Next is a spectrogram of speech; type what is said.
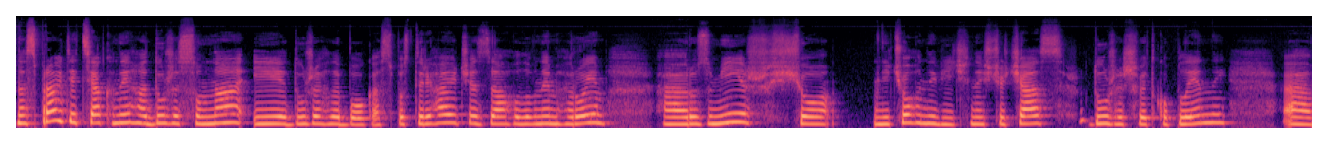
Насправді ця книга дуже сумна і дуже глибока. Спостерігаючи за головним героєм, е, розумієш, що нічого не вічне, що час дуже швидкоплинний. Е,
